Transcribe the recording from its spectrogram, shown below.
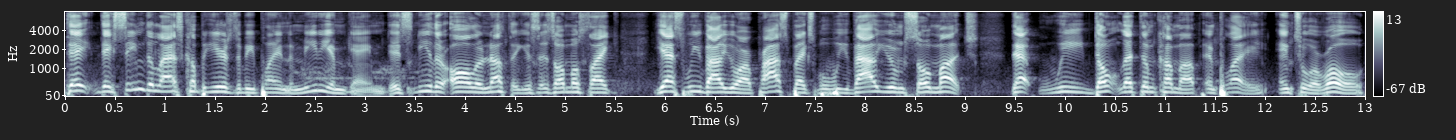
they they seem the last couple years to be playing the medium game. It's neither all or nothing. It's, it's almost like yes, we value our prospects, but we value them so much that we don't let them come up and play into a role.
